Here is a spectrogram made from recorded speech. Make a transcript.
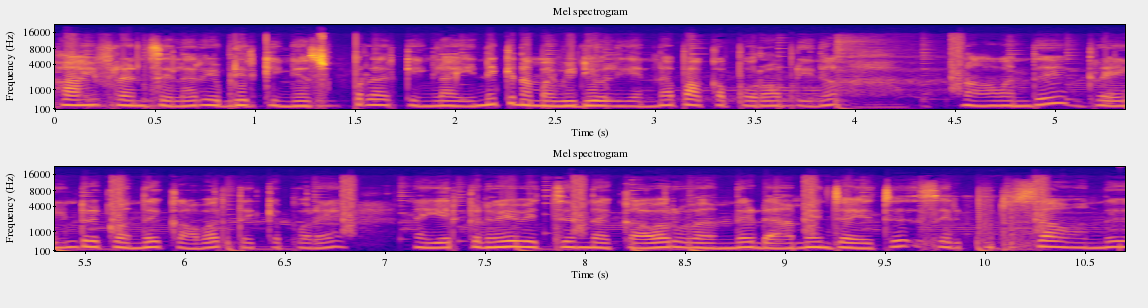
ஹாய் ஃப்ரெண்ட்ஸ் எல்லோரும் எப்படி இருக்கீங்க? சூப்பராக இருக்கீங்களா? இன்றைக்கி நம்ம வீடியோவில் என்ன பார்க்க போகிறோம் அப்படின்னா நான் வந்து கிரைண்டருக்கு வந்து கவர் தைக்க போகிறேன் நான் ஏற்கனவே வச்சுருந்த கவர் வந்து டேமேஜ் ஆயிடுச்சு. சரி புதுசாக வந்து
